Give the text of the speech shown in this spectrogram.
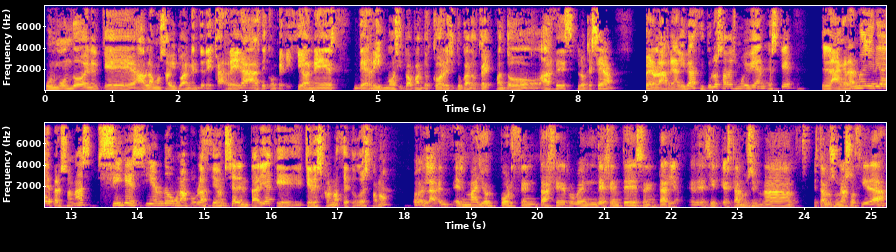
un mundo en el que hablamos habitualmente de carreras, de competiciones, de ritmos y tú a cuánto corres y tú cuánto, cuánto haces, lo que sea. Pero la realidad, y tú lo sabes muy bien, es que la gran mayoría de personas sigue siendo una población sedentaria que, que desconoce todo esto, ¿no? La, el mayor porcentaje, Rubén, de gente sedentaria. Es decir, que estamos en una, estamos en una sociedad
